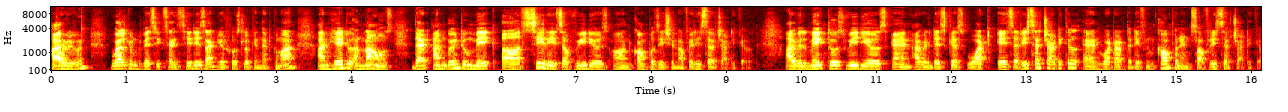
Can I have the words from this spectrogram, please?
Hi everyone, welcome to Basic Science Series. I'm your host Lokendra Kumar. I'm here to announce that I'm going to make a series of videos on composition of a research article. I will make those videos and I will discuss what is a research article and what are the different components of research article.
